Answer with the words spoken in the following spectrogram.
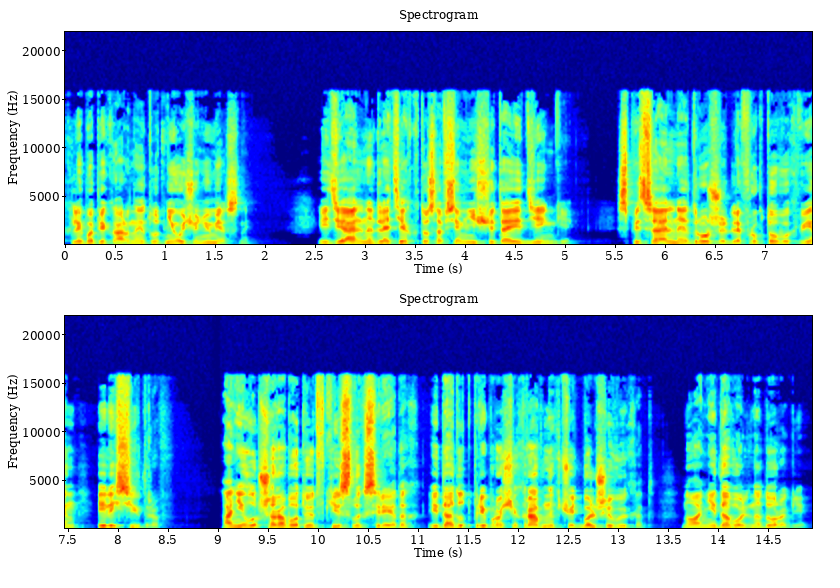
хлебопекарные тут не очень уместны. Идеально для тех, кто совсем не считает деньги. Специальные дрожжи для фруктовых вин или сидров. Они лучше работают в кислых средах и дадут при прочих равных чуть больше выход, но они довольно дороги.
